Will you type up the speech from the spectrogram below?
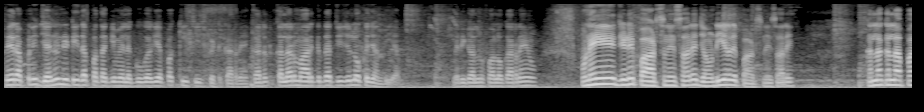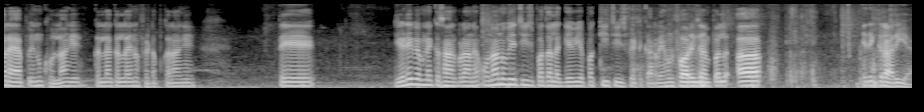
ਫਿਰ ਆਪਣੀ ਜੈਨੂਇਨਿਟੀ ਦਾ ਪਤਾ ਕਿਵੇਂ ਲੱਗੂਗਾ ਕਿ ਆਪਾਂ ਕੀ ਚੀਜ਼ ਫਿੱਟ ਕਰ ਰਹੇ ਹਾਂ। ਕਲਰ ਮਾਰ ਕੇ ਚੀਜ਼ ਲੁੱਕ ਜਾਂਦੀ ਆ। ਮੇਰੀ ਗੱਲ ਨੂੰ ਫੋਲੋ ਕਰ ਰਹੇ ਹੋ। ਹੁਣ ਇਹ ਜਿਹੜੇ ਪਾਰਟਸ ਨੇ ਸਾਰੇ ਜੌਂਡੀਅਰ ਦੇ ਪਾਰਟਸ ਨੇ ਸਾਰੇ, ਕੱਲਾ ਕੱਲਾ ਆਪਾਂ ਰੈਪ ਇਹਨੂੰ ਖੋਲਾਂਗੇ, ਕੱਲਾ ਕੱਲਾ ਇਹਨੂੰ ਫਿਟ ਅਪ ਕਰਾਂਗੇ। ਤੇ ਜਿਹੜੇ ਵੀ ਆਪਣੇ ਕਿਸਾਨ ਭਰਾ ਨੇ, ਉਹਨਾਂ ਨੂੰ ਵੀ ਇਹ ਚੀਜ਼ ਪਤਾ ਲੱਗੇ ਵੀ ਆਪਾਂ ਕੀ ਚੀਜ਼ ਫਿੱਟ ਕਰ ਰਹੇ ਹੁਣ ਫੋਰ ਐਗਜ਼ਾਮਪਲ ਆ ਇਹਦੀ ਗਰਾਰੀ ਆ।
